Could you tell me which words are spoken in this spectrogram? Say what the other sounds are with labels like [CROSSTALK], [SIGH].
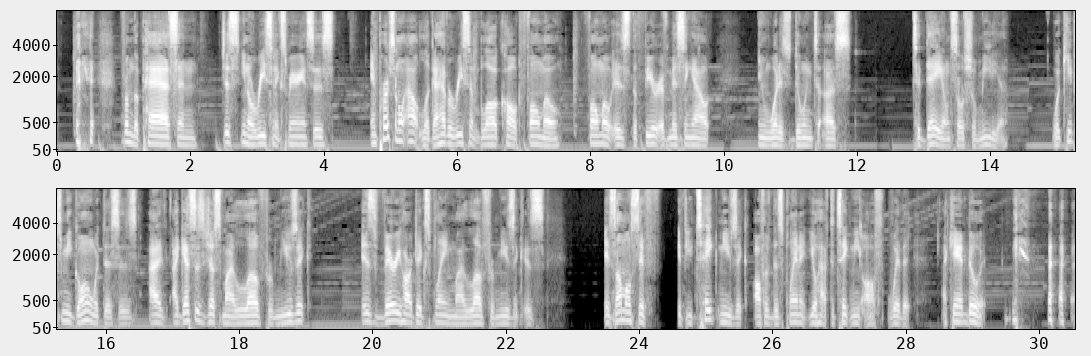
[LAUGHS] from the past, and just you know recent experiences and personal outlook. I have a recent blog called FOMO FOMO is the fear of missing out in what it's doing to us today on social media. What keeps me going with this is I, I guess it's just my love for music. It's very hard to explain my love for music. Is it's almost if if you take music off of this planet, you'll have to take me off with it. I can't do it. [LAUGHS]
